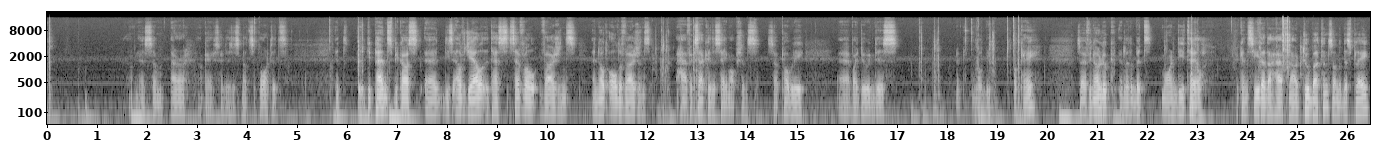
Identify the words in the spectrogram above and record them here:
oh, there's some error. Okay so this is not supported. It, it depends because uh, this LVGL it has several versions and not all the versions have exactly the same options. So probably uh, by doing this it will be okay. So if you now look a little bit more in detail you can see that I have now two buttons on the display.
